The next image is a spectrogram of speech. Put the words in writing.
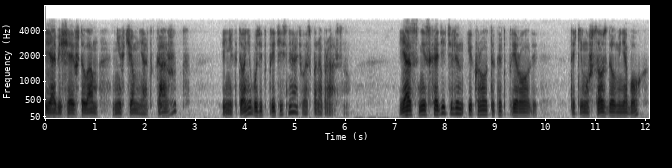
Я обещаю, что вам ни в чем не откажут, и никто не будет притеснять вас понапрасну. Я снисходителен и кроток от природы. Таким уж создал меня Бог,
